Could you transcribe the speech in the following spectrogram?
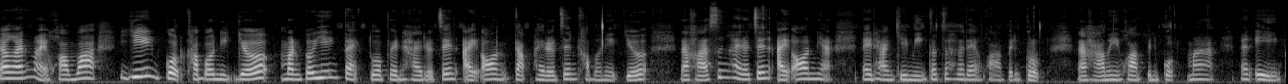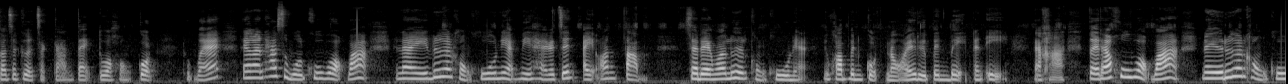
ดังนั้นหมายความว่ายิ่งกรดคาร์บอนิกเยอะ มันก็ยิ่งแตกตัวเป็นไฮโดรเจนไอออนกับไฮโดรเจนคาร์บอเนตเยอะนะคะ ซึ่งไฮโดรเจนไอออนเนี่ยในทางเคมีก็จะแสดงความเป็นกรดนะคะ มีความเป็นกรดมาก นั่นเองก็จะเกิดจากการแตกตัวของกรด ถูกไหมดังนั้นถ้าสมมติครูบอกว่าในเลือดของครูเนี่ยมีไฮโดรเจนไอออนต่ำแสดงว่าเลือดของครูเนี่ยมีความเป็นกรดน้อยหรือเป็นเบสนั่นเองนะคะ แต่ถ้าครูบอกว่าในเลือดของครู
